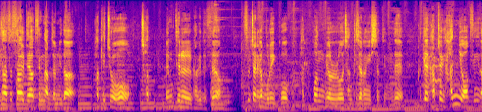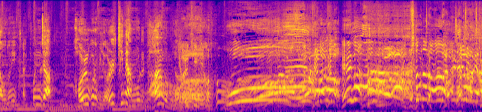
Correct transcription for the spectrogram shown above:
25살 대학생 남자입니다. 학기 초 첫 MT를 가게 됐어요. 술자리가 무르익고 학번별로 장기자랑이 시작됐는데 그때 갑자기 한 여학생이 나오더니 혼자 걸그룹 10팀의 안무를 다 하는 겁니다. 대박 대박. 대박! 미쳤나봐! 어쩌고 어쩌고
